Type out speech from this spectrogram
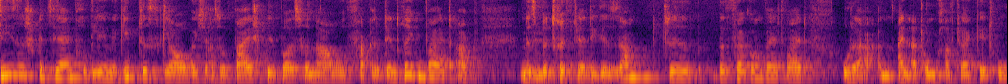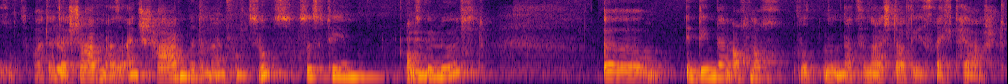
Diese speziellen Probleme gibt es, glaube ich. Also Beispiel Bolsonaro fackelt den Regenwald ab. Und es betrifft ja die gesamte Bevölkerung weltweit. Oder ein Atomkraftwerk geht hoch und so weiter. Der Schaden, also ein Schaden wird in einem Funktionssystem ausgelöst, äh, in dem dann auch noch so ein nationalstaatliches Recht herrscht.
